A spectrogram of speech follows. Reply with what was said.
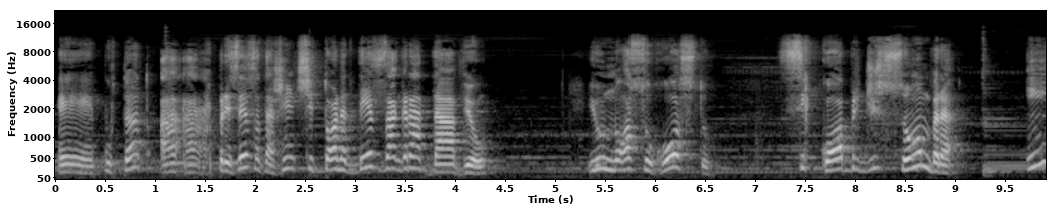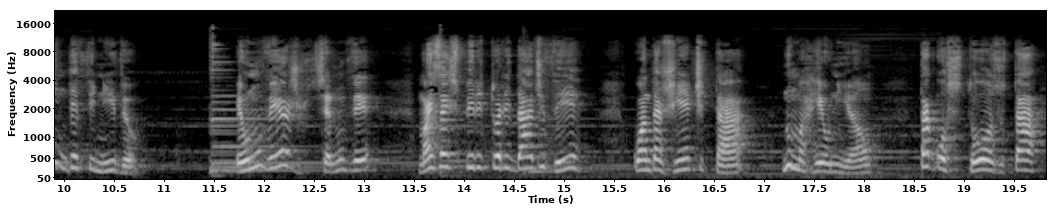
é, portanto, a, a presença da gente se torna desagradável e o nosso rosto se cobre de sombra indefinível. Eu não vejo, você não vê, mas a espiritualidade vê. Quando a gente está numa reunião, tá gostoso, tá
